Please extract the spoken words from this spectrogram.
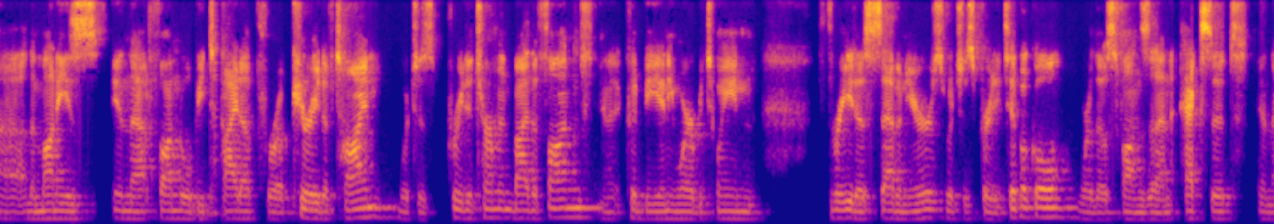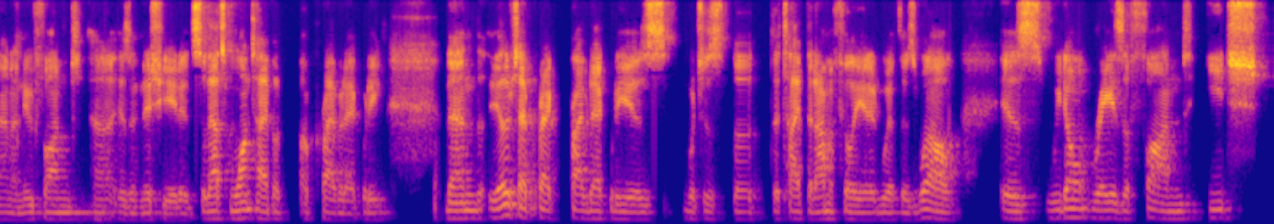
uh, the monies in that fund will be tied up for a period of time, which is predetermined by the fund. And it could be anywhere between three to seven years, which is pretty typical, where those funds then exit and then a new fund uh, is initiated. So that's one type of, of, private equity. Then the other type of private equity is, which is the, the type that I'm affiliated with as well, is we don't raise a fund. Each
